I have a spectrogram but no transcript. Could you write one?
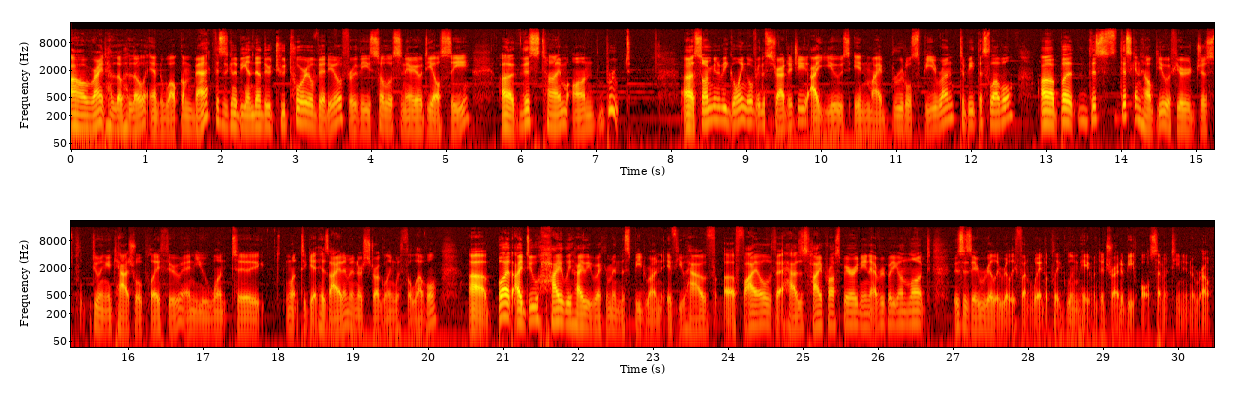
Alright, hello, hello, and welcome back. This is going to be another tutorial video for the Solo Scenario DLC, uh, this time on the Brute. Uh, so I'm going to be going over the strategy I use in my Brutal speedrun to beat this level, uh, but this this can help you if you're just doing a casual playthrough and you want to want to get his item and are struggling with the level. Uh, but I do highly, highly recommend the speedrun if you have a file that has high prosperity and everybody unlocked. This is a really, really fun way to play Gloomhaven to try to beat all 17 in a row.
